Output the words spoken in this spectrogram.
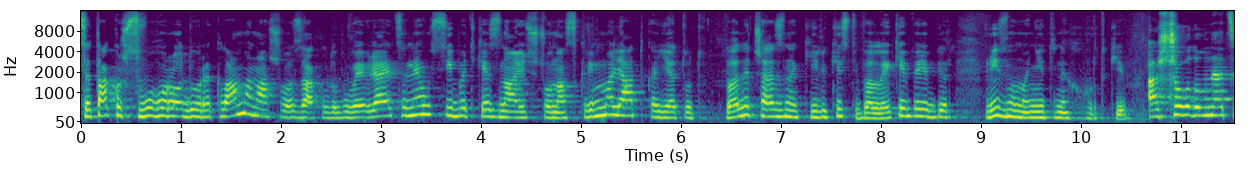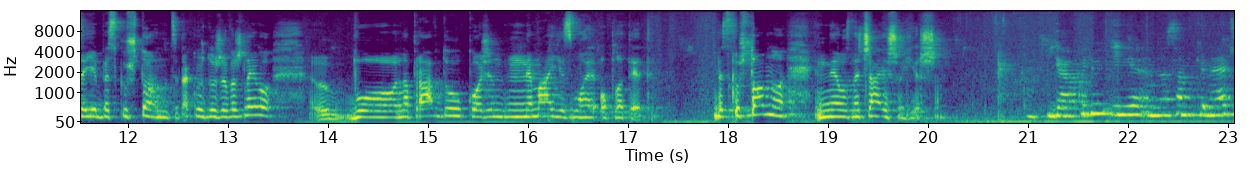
Це також свого роду реклама нашого закладу, бо виявляється, не усі батьки знають, що у нас, крім малятка, є тут величезна кількість, великий вибір різноманітних гуртків. А що головне, це є безкоштовно. Це також дуже важливо, е, бо направду кожен не має змоги оплатити. Безкоштовно не означає, що гірше. Дякую. І на сам кінець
